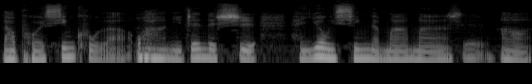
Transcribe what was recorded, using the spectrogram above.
老婆辛苦了，嗯、哇，你真的是很用心的妈妈，是啊、哦。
